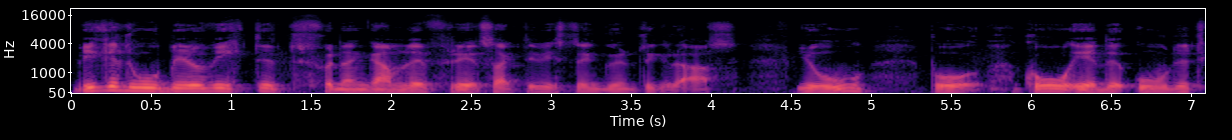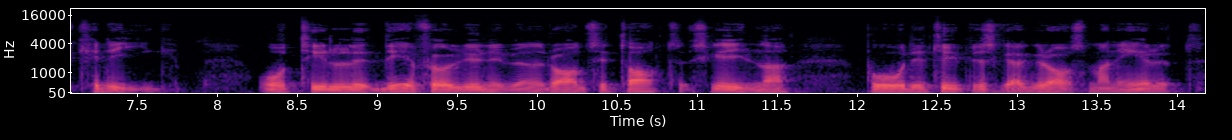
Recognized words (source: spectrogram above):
Vilket ord blir då viktigt för den gamle fredsaktivisten Günter Grass? Jo, på K är det ordet krig. Och till det följer nu en rad citat skrivna på det typiska grasmaneret,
